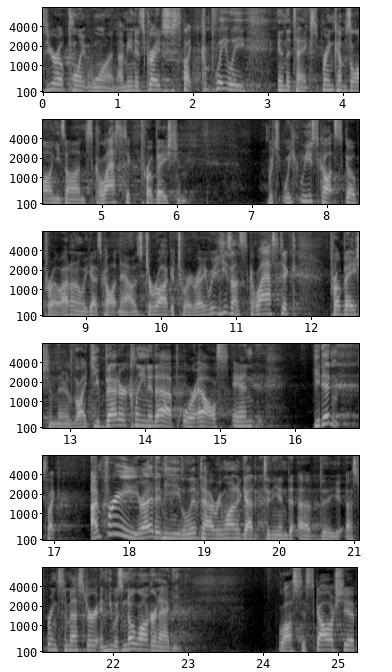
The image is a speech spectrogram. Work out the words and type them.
0.1. I mean, his grade is just like completely in the tank. Spring comes along, he's on scholastic probation, which we, we used to call it SCOPRO. I don't know what you guys call it now. It's derogatory, right? He's on scholastic probation. They're like, you better clean it up or else. And he didn't. It's like, I'm free, right? And he lived however he wanted, got to the end of the uh, spring semester, and he was no longer an Aggie. Lost his scholarship,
